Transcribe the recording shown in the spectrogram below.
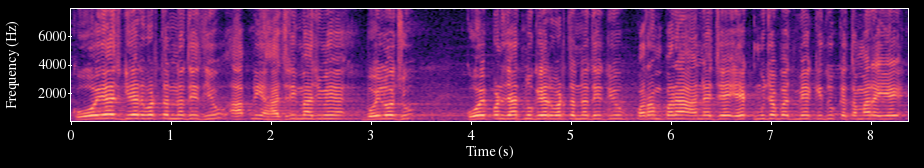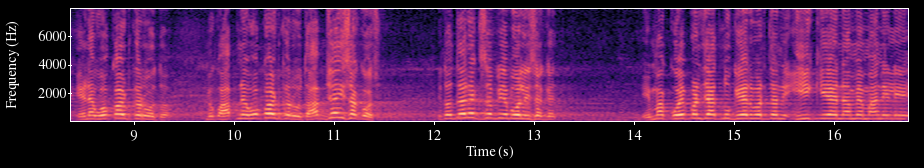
કોઈ જ ગેરવર્તન નથી થયું. આપની હાજરીમાં જ મેં બોલ્યો છું. કોઈ પણ જાતનું ગેરવર્તન નથી થયું. પરંપરા અને જે એક મુજબ જ મેં કીધું કે તમારે એ એણે વોકઆઉટ કરવો હતો. મેં કહું આપને વોકઆઉટ કરવું તો આપ જઈ શકો છો. એ તો દરેક સભ્ય બોલી શકે એમાં કોઈ પણ જાતનું ગેરવર્તન ઈ કે અને અમે માની લઈએ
